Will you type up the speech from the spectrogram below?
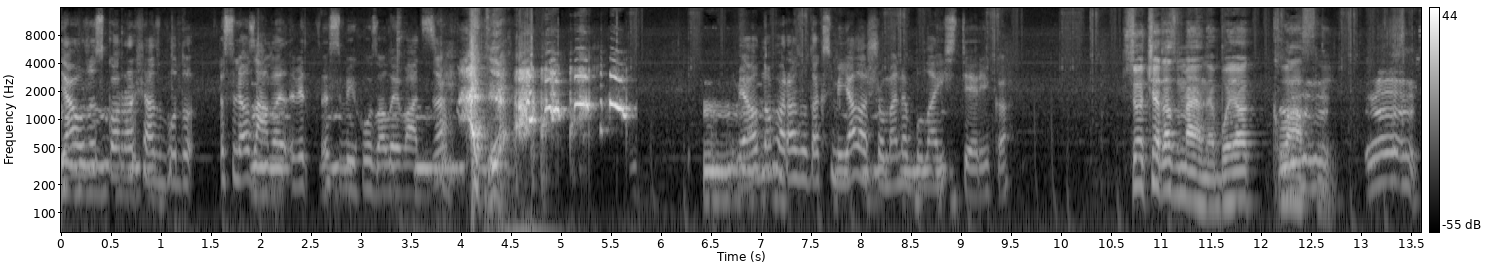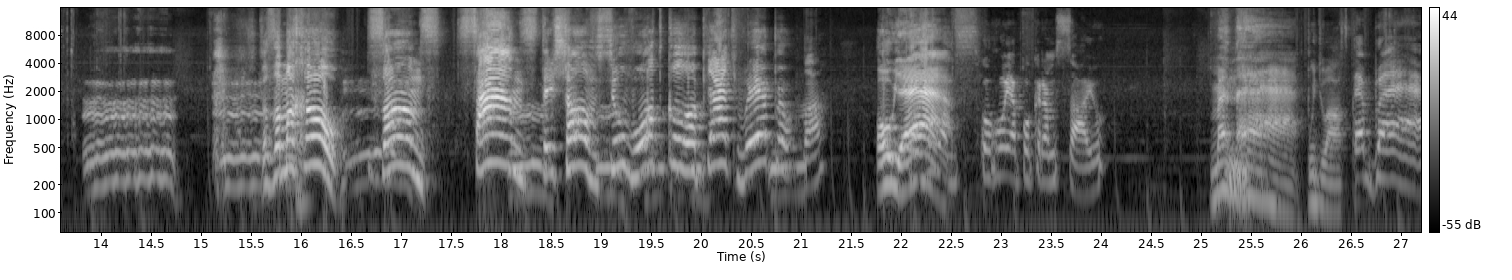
Я вже скоро зараз буду сльозами від сміху заливатися. Я одного разу так сміяла, що в мене була істерика. Все через мене, бо я класний. Та замахав! Санс! Санс! Ти що, всю водку опять випив? Да? Оу oh, єс! Кого я покрамсаю? Мене! Будь ласка. Тебе!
